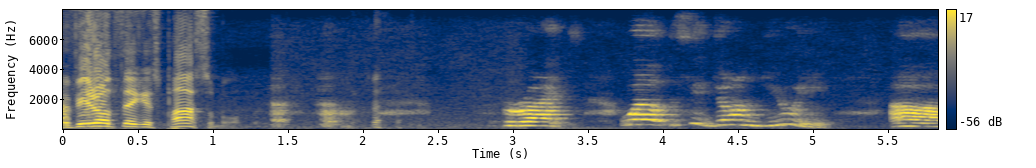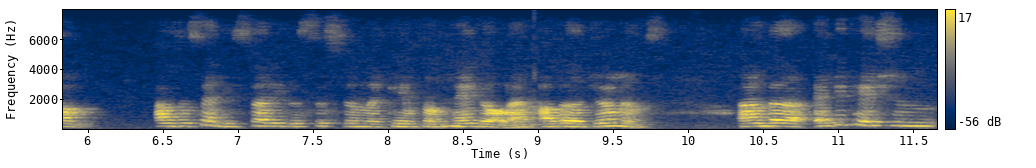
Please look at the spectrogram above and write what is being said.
if you don't think it's possible. right. Well, see, John Dewey, um, as I said, he studied the system that came from Hegel and other Germans. And the education,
